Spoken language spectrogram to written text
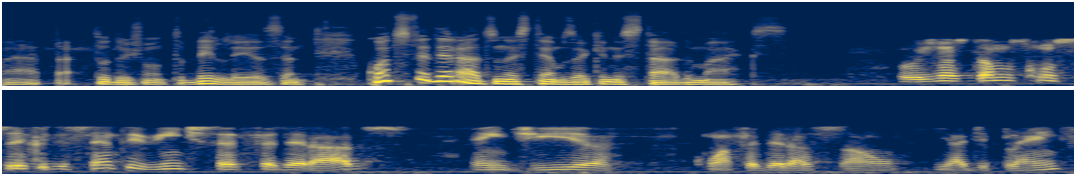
Ah, tá, tudo junto, beleza. Quantos federados nós temos aqui no estado, Max? Hoje nós estamos com cerca de 120 federados em dia com a federação e a Adplants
